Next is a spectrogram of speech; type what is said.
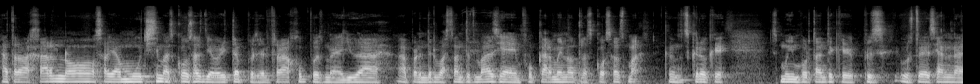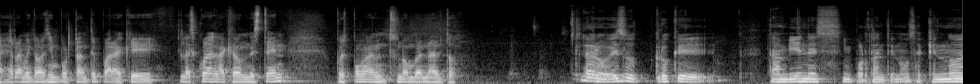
a trabajar no sabía muchísimas cosas y ahorita pues el trabajo pues me ayuda a aprender bastantes más y a enfocarme en otras cosas más. Entonces creo que es muy importante que pues ustedes sean la herramienta más importante para que la escuela en la que donde estén pues pongan su nombre en alto. Claro, eso creo que también es importante, ¿no? O sea, que no,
